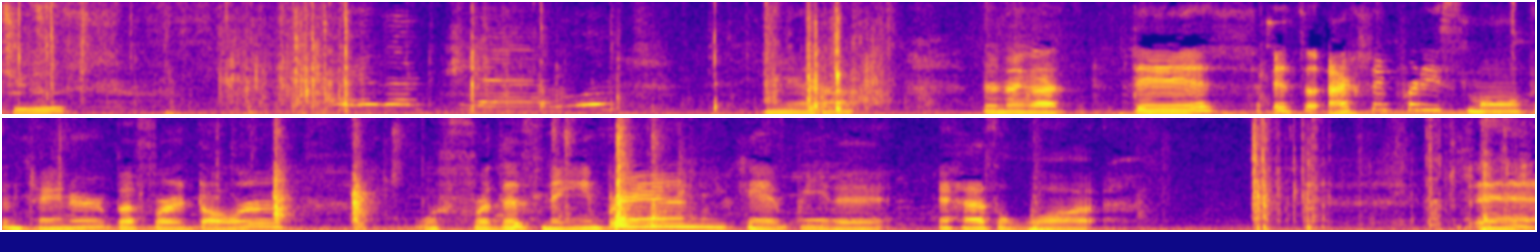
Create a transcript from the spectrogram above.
juice. Yeah. Then I got this. It's actually a pretty small container, but for a dollar, for this name brand, you can't beat it. It has a lot. And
